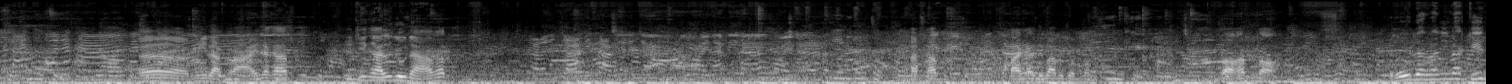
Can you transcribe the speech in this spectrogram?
เคสมือถือร้อยหกสิบเออ มีหลากหลายนะครับ อยู่ที่งานฤดูหนาวครับครีมกระจกเป็นอะครับ ไปครับเดี๋ยวพาไปชมครับมือถือเป็นจอต่อครับต่อโอ้โหเรื่องร้านนี้น่ากิน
